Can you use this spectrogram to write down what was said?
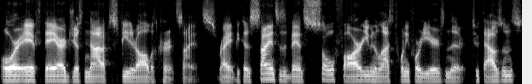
or if they are just not up to speed at all with current science, right? Because science has advanced so far, even in the last 24 years in the 2000s,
